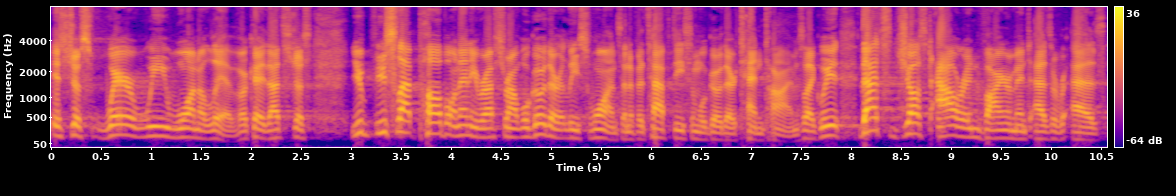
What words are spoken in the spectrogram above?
is just where we want to live. Okay, that's just, you, you slap pub on any restaurant, we'll go there at least once. And if it's half decent, we'll go there 10 times. Like we, that's just our environment as, a, as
